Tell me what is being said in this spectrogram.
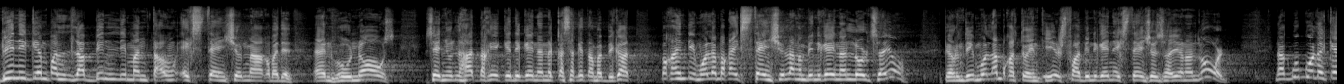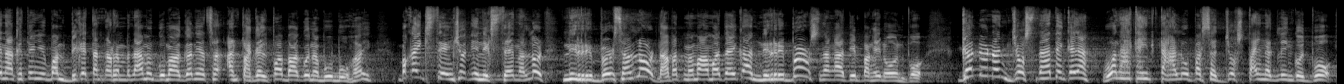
Binigyan pa labing limang taong extension mga kapatid. And who knows, sa inyo lahat nakikinig na nagkasakit ang mabigat, baka hindi mo alam, baka extension lang ang binigay ng Lord sa iyo. Pero hindi mo alam, baka 20 years pa binigay na extension sa iyo ng Lord. Nagugulat kayo, nakita niyo ibang bigat ang karamdaman, gumagano at ang tagal pa bago nabubuhay. Baka extension, in-extend ng Lord. Ni-reverse ang Lord. Dapat mamamatay ka, ni-reverse ng ating Panginoon po. Ganon ang Diyos natin, kaya wala tayong talo pag sa Diyos tayo naglingkod po.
